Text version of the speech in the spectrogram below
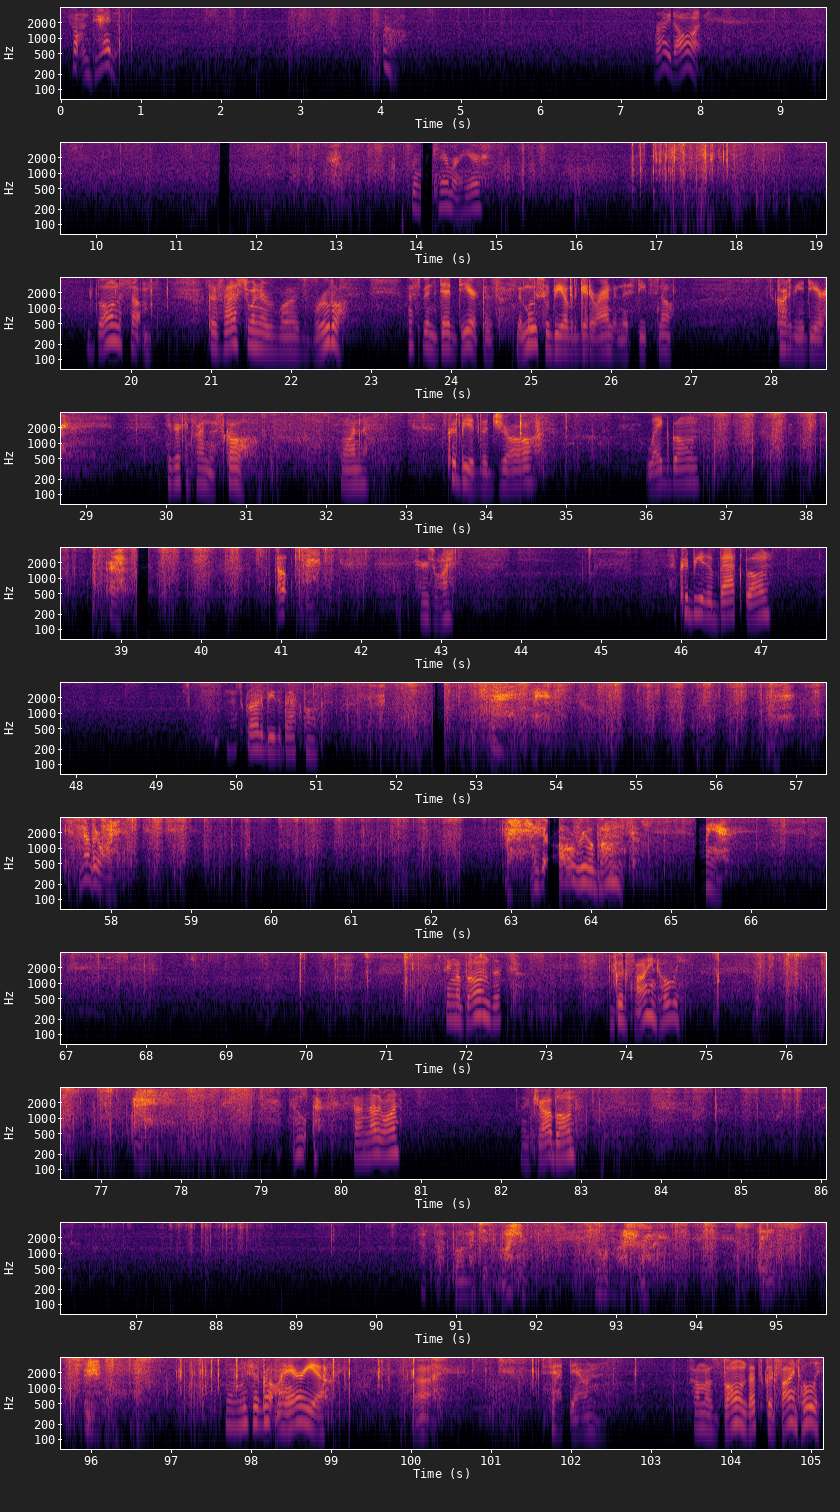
something dead. Right on. Let's bring the camera here. Bone or something. Because last winter was brutal. Must have been dead deer because the moose would be able to get around in this deep snow. It's got to be a deer. Maybe I can find the skull. One. Could be the jaw. Leg bone. Ah. Oh, here's one. That could be the backbone. That's got to be the backbone. Another one. These are all real bones. Oh yeah. Thing of bones, that's good find, holy. Oh, found another one. Another jawbone. That's not a bone. That's just a mushroom. Old mushroom. Didn't. Well, at least I got my area. Uh, sat down. Found those bones. That's a good find. Holy.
